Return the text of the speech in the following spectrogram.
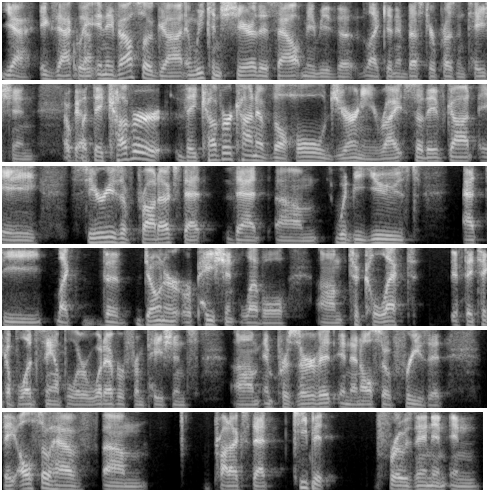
Yeah, exactly. Okay. And they've also got, and we can share this out maybe the like an investor presentation. Okay. But they cover they cover kind of the whole journey, right? So they've got a series of products that that um, would be used at the like the donor or patient level um, to collect if they take a blood sample or whatever from patients um, and preserve it and then also freeze it. They also have um, products that keep it frozen and, and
